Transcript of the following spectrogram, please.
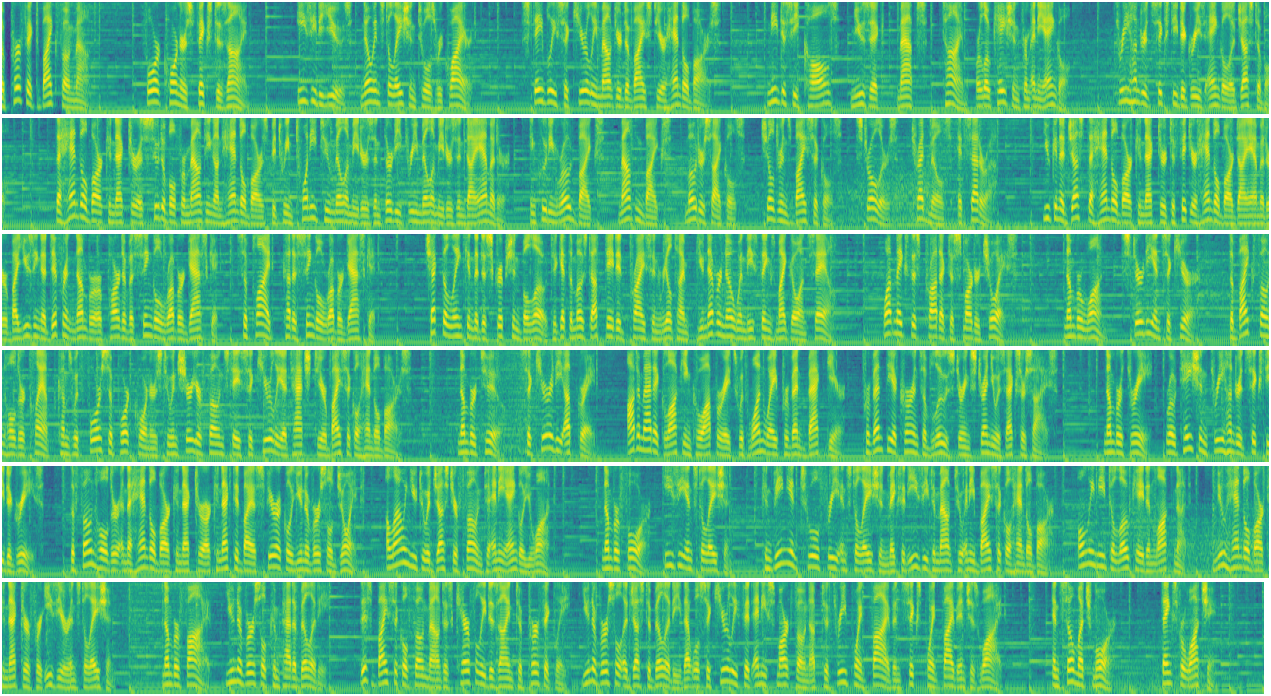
The perfect bike phone mount. 4 corners fixed design. Easy to use, no installation tools required. Stably securely mount your device to your handlebars. Need to see calls, music, maps, time, or location from any angle. 360 degrees angle adjustable. The handlebar connector is suitable for mounting on handlebars between 22mm and 33mm in diameter, including road bikes, mountain bikes, motorcycles, children's bicycles, strollers, treadmills, etc. You can adjust the handlebar connector to fit your handlebar diameter by using a different number or part of a single rubber gasket. Supplied, cut a single rubber gasket. Check the link in the description below to get the most updated price in real time, you never know when these things might go on sale. What makes this product a smarter choice? Number 1. Sturdy and secure. The bike phone holder clamp comes with four support corners to ensure your phone stays securely attached to your bicycle handlebars. Number 2. Security upgrade. Automatic locking cooperates with one-way prevent back gear, prevent the occurrence of loose during strenuous exercise. Number 3. Rotation 360 degrees. The phone holder and the handlebar connector are connected by a spherical universal joint, allowing you to adjust your phone to any angle you want. Number 4. Easy installation. Convenient tool-free installation makes it easy to mount to any bicycle handlebar. Only need to locate and lock nut. New handlebar connector for easier installation. Number 5. Universal compatibility. This bicycle phone mount is carefully designed to perfectly, universal adjustability that will securely fit any smartphone up to 3.5 and 6.5 inches wide. And so much more. Thanks for watching.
